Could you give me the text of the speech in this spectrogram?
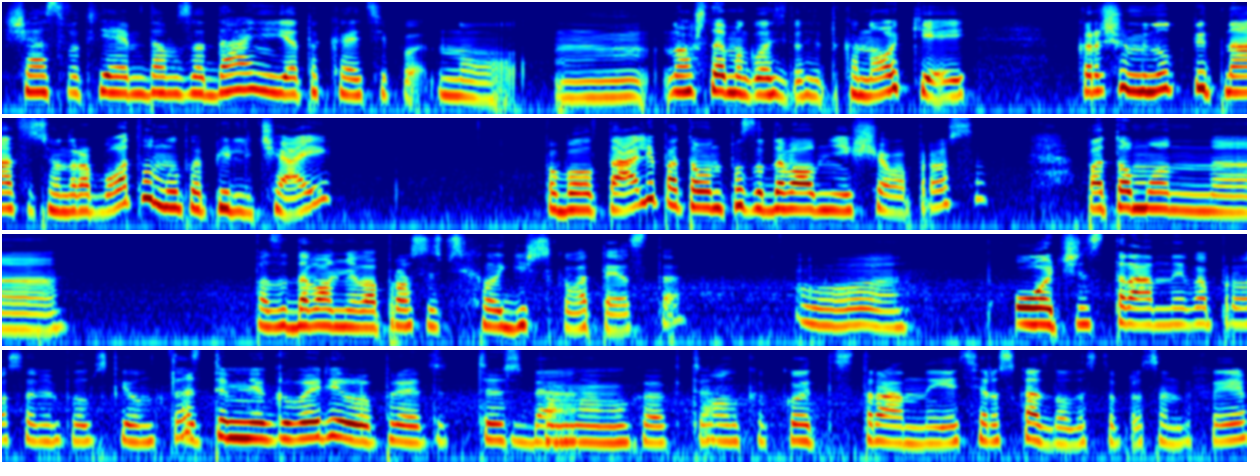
сейчас вот я им дам задание, я такая, типа, ну, ну а что я могла сделать? Я такая, ну окей. Короче, минут 15 он работал, мы попили чай, поболтали, потом он позадавал мне еще вопросы, потом он э, позадавал мне вопросы из психологического теста. О. Очень странные вопросы, он мне потом скинул тест. А ты мне говорила про этот тест, да. по-моему, как-то. Он какой-то странный, я тебе рассказывала до сто процентов. И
